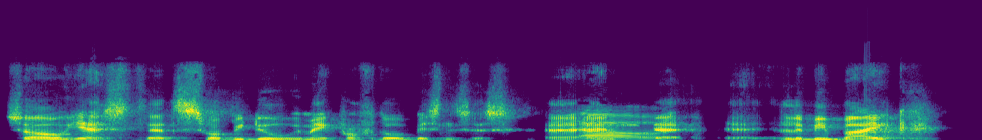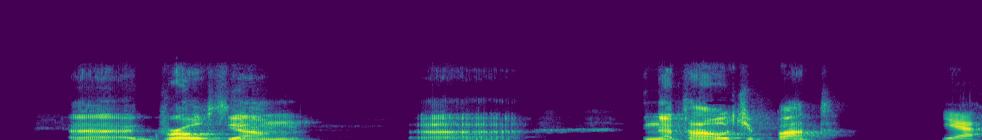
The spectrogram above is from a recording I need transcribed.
So yes, that's what we do. We make profitable businesses. Uh, oh. And uh, lebih baik uh, growth yang uh, nggak terlalu cepat. Ya. Yeah.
